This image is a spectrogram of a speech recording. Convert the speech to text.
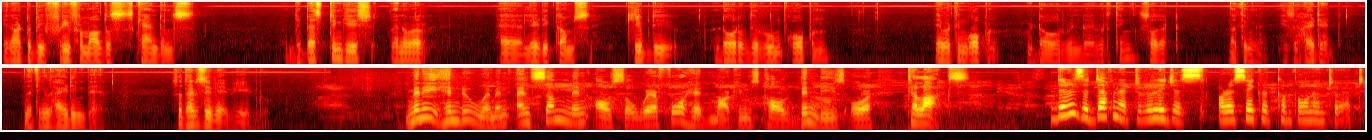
in order to be free from all those scandals, the best thing is whenever a lady comes, keep the door of the room open, everything open, with door, window, everything, so that nothing is hidden, nothing is hiding there. So that is the way we do. Many Hindu women and some men also wear forehead markings called bindis or tilaks. There is a definite religious or a sacred component to it.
